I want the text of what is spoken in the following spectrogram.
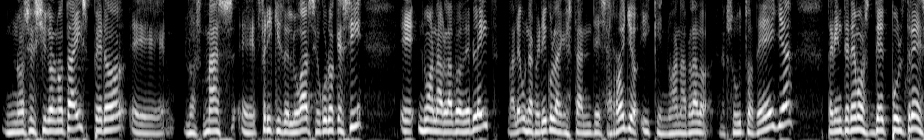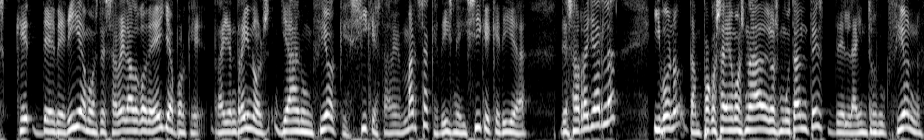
no sé si lo notáis, pero eh, los más eh, frikis del lugar seguro que sí, eh, no han hablado de Blade, ¿vale? Una película que está en desarrollo y que no han hablado en absoluto de ella. También tenemos Deadpool 3, que deberíamos de saber algo de ella porque Ryan Reynolds ya anunció que sí que estaba en marcha, que Disney sí que quería desarrollarla. Y bueno, tampoco sabemos nada de los mutantes, de la introducción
